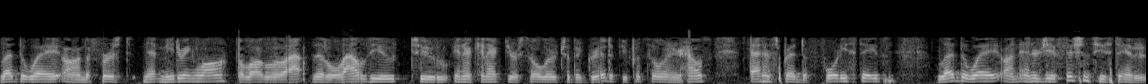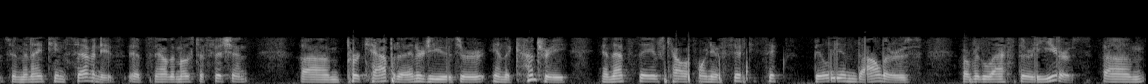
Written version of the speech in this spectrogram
Led the way on the first net metering law, the law that allows you to interconnect your solar to the grid if you put solar in your house. That has spread to 40 states. Led the way on energy efficiency standards in the 1970s. It's now the most efficient um, per capita energy user in the country, and that saves California $56 billion over the last 30 years. Um,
